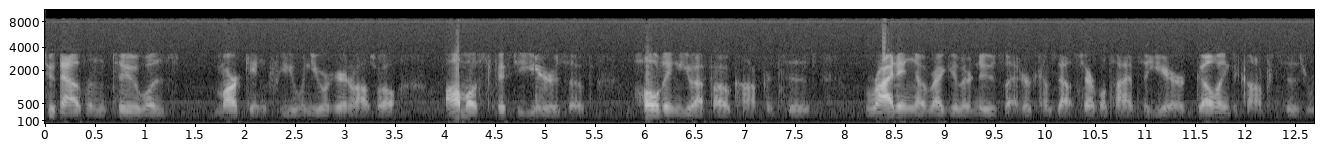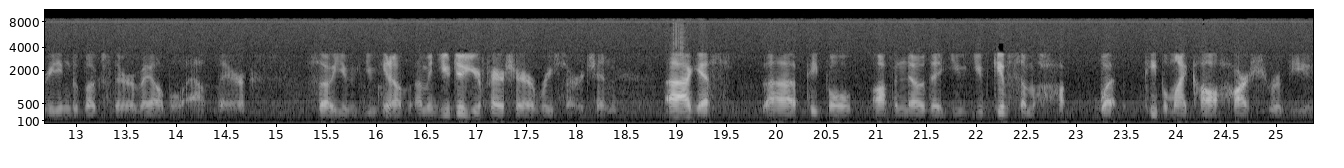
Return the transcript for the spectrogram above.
2002 was marking for you when you were here in Roswell, almost 50 years of holding UFO conferences, writing a regular newsletter, comes out several times a year, going to conferences, reading the books that are available out there. So you you you know I mean you do your fair share of research, and uh, I guess uh, people often know that you you give some ha- what people might call harsh reviews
